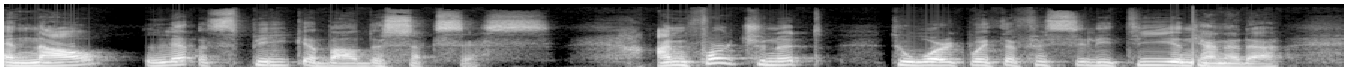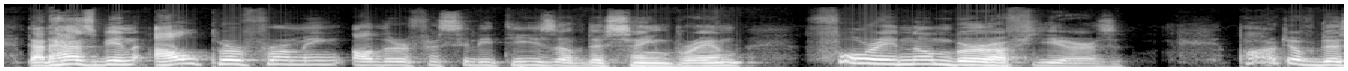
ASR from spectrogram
And now let us speak about the success. I'm fortunate to work with a facility in Canada that has been outperforming other facilities of the same brand for a number of years. Part of the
